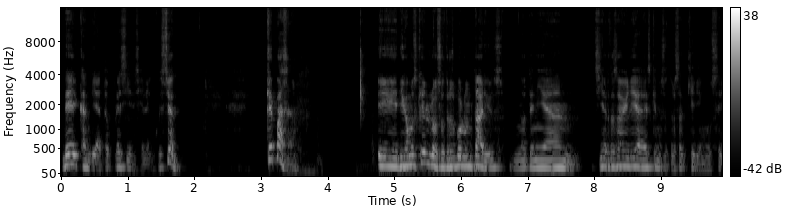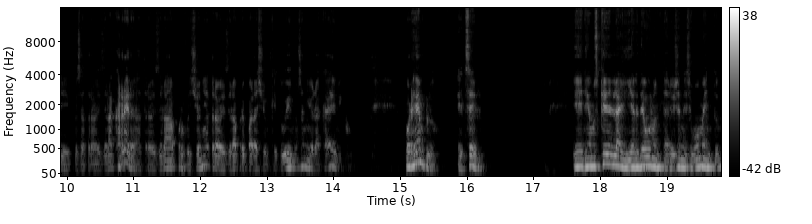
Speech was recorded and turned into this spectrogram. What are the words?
del candidato presidencial en cuestión. ¿Qué pasa? Eh, digamos que los otros voluntarios no tenían ciertas habilidades que nosotros adquirimos eh, pues a través de la carrera, a través de la profesión y a través de la preparación que tuvimos a nivel académico. Por ejemplo, Excel. Eh, digamos que la líder de voluntarios en ese momento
